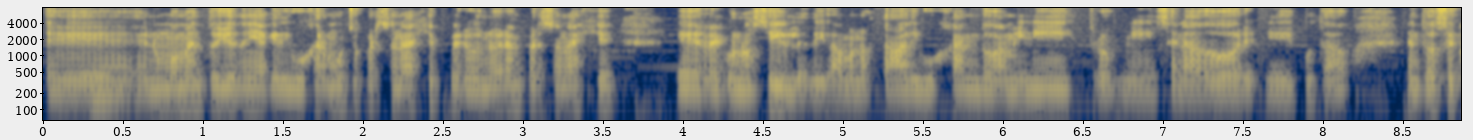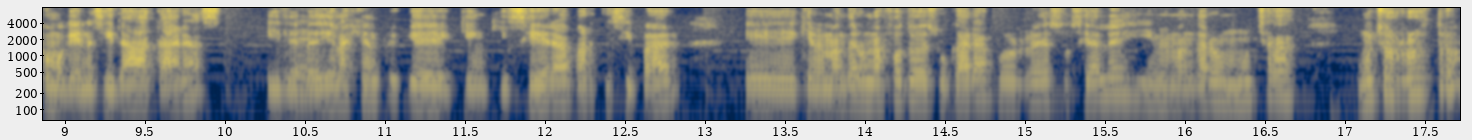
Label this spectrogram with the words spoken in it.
en un momento yo tenía que dibujar muchos personajes, pero no eran personajes reconocibles, digamos, no estaba dibujando a ministros, ni senadores, ni diputados. Entonces como que necesitaba caras y le pedí a la gente que quien quisiera participar, que me mandara una foto de su cara por redes sociales y me mandaron muchas, muchos rostros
